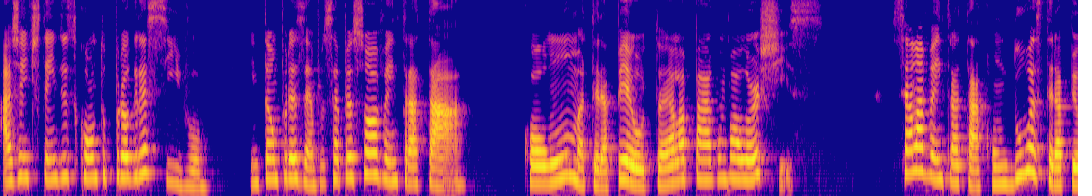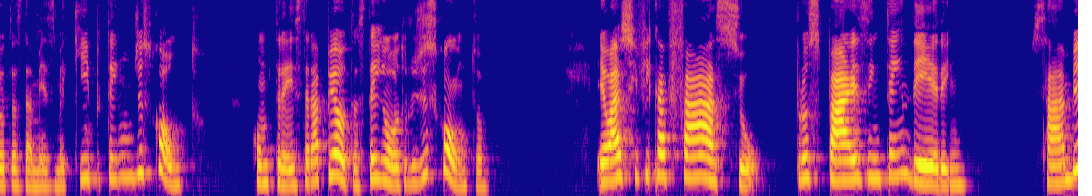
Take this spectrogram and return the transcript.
A gente tem desconto progressivo. Então, por exemplo, se a pessoa vem tratar com uma terapeuta, ela paga um valor X. Se ela vem tratar com duas terapeutas da mesma equipe, tem um desconto com três terapeutas, tem outro desconto. Eu acho que fica fácil para os pais entenderem, sabe?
